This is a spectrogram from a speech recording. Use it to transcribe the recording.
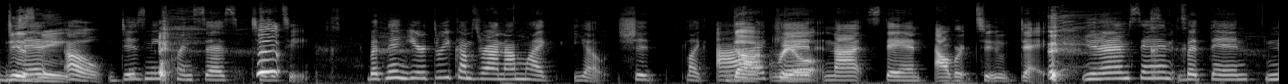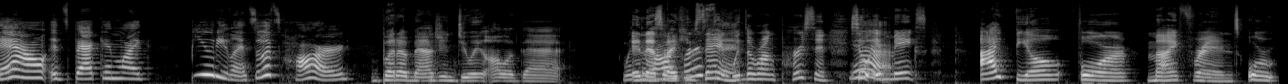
Disney. Di- oh, Disney princess to the T. But then year three comes around, and I'm like, yo, should like I Got could not stand Albert today. You know what I'm saying? But then now it's back in like Beautyland, so it's hard. But imagine doing all of that. With and that's what I keep saying with the wrong person. So it makes I feel for my friends or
